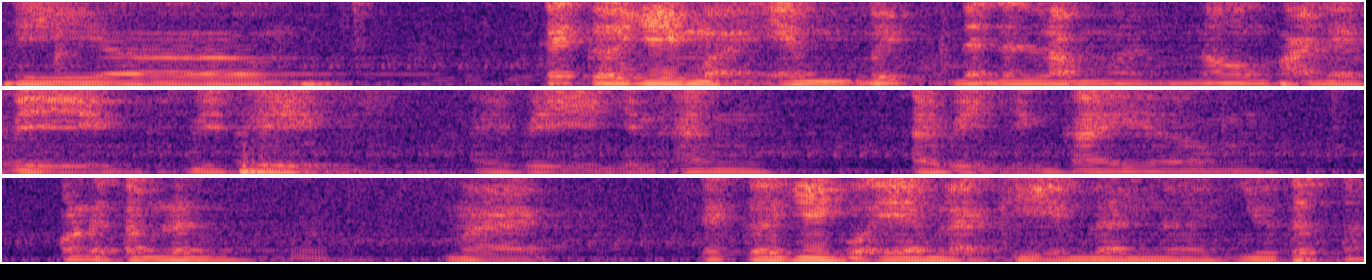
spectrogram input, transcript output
Thì uh, cái cơ duyên mà em biết đến anh Long á, nó không phải là vì vì thiền hay vì nhịn ăn hay vì những cái ờ, vấn đề tâm linh. Mà cái cơ duyên của em là khi em lên ờ, YouTube á,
